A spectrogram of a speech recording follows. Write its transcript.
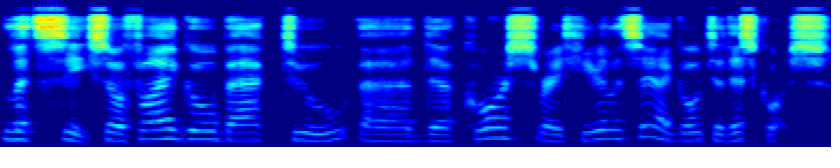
Let's see. So if I go back to uh, the course right here let's say I go to this course.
